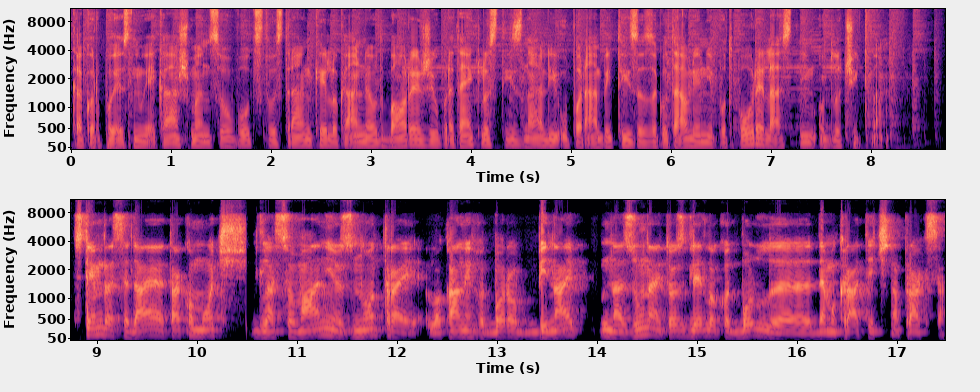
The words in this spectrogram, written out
Kakor pojasnjuje Kašman, so v vodstvu stranke lokalne odbore že v preteklosti znali uporabiti za zagotavljanje podpore lastnim odločitvam. S tem, da se daje tako moč glasovanju znotraj lokalnih odborov, bi naj na zunaj to izgledalo kot bolj eh, demokratična praksa.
